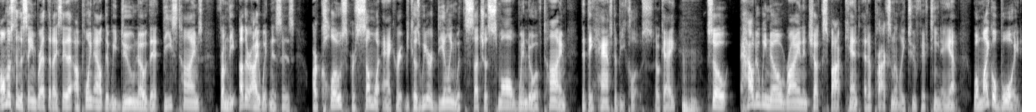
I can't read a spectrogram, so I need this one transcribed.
almost in the same breath that I say that, I'll point out that we do know that these times from the other eyewitnesses are close or somewhat accurate because we are dealing with such a small window of time that they have to be close. Okay. Mm-hmm. So how do we know Ryan and Chuck spot Kent at approximately 2:15 a.m.? Well, Michael Boyd,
